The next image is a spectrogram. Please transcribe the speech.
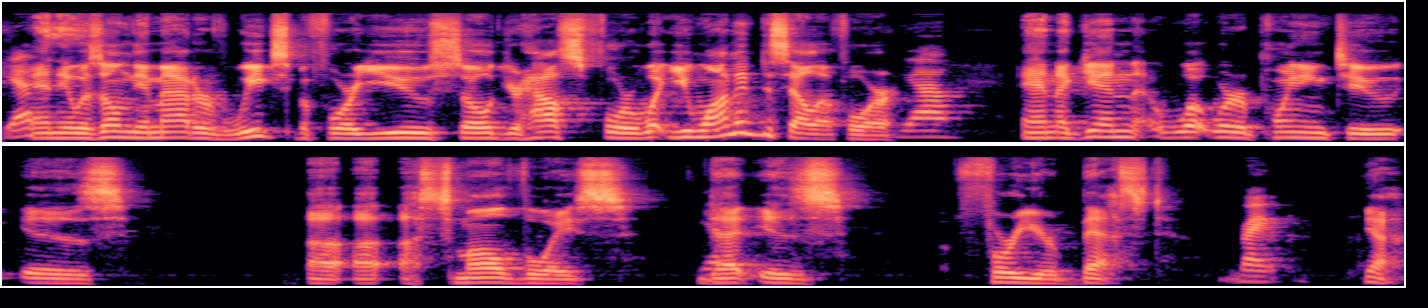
Yes. And it was only a matter of weeks before you sold your house for what you wanted to sell it for. Yeah. And again, what we're pointing to is a, a, a small voice Yep. that is for your best. Right. Yeah.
